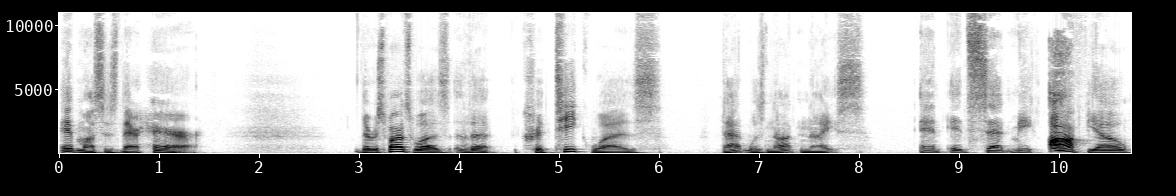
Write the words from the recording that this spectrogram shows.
it musses their hair. The response was the critique was that was not nice. And it set me off, yo.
